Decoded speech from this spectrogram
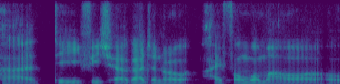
အာဒီ feature ကကျွန်တော်တို့ iPhone ပေါ်မှာရောဟို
